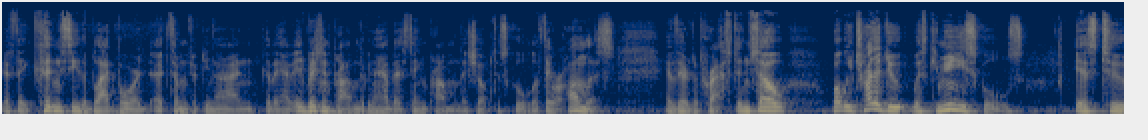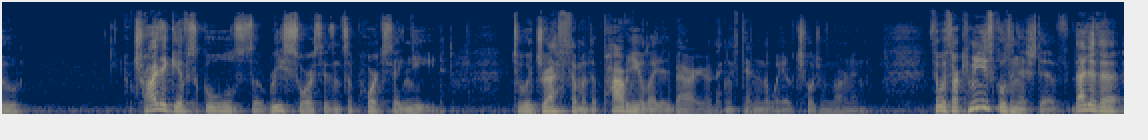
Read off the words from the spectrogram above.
If they couldn't see the blackboard at 7.59 because they have a vision problem, they're going to have that same problem when they show up to school. If they were homeless, if they're depressed. And so what we try to do with community schools is to try to give schools the resources and supports they need to address some of the poverty-related barriers that can stand in the way of children learning. So with our community schools initiative, that is an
